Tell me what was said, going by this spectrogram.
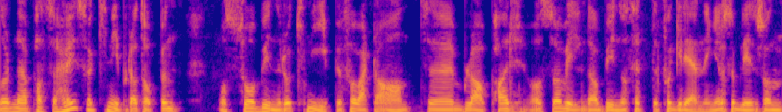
Når den er passe høy, så kniper du av toppen. Og så begynner du å knipe for hvert annet eh, bladpar, og så vil den da begynne å sette forgreninger, og så blir det en sånn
